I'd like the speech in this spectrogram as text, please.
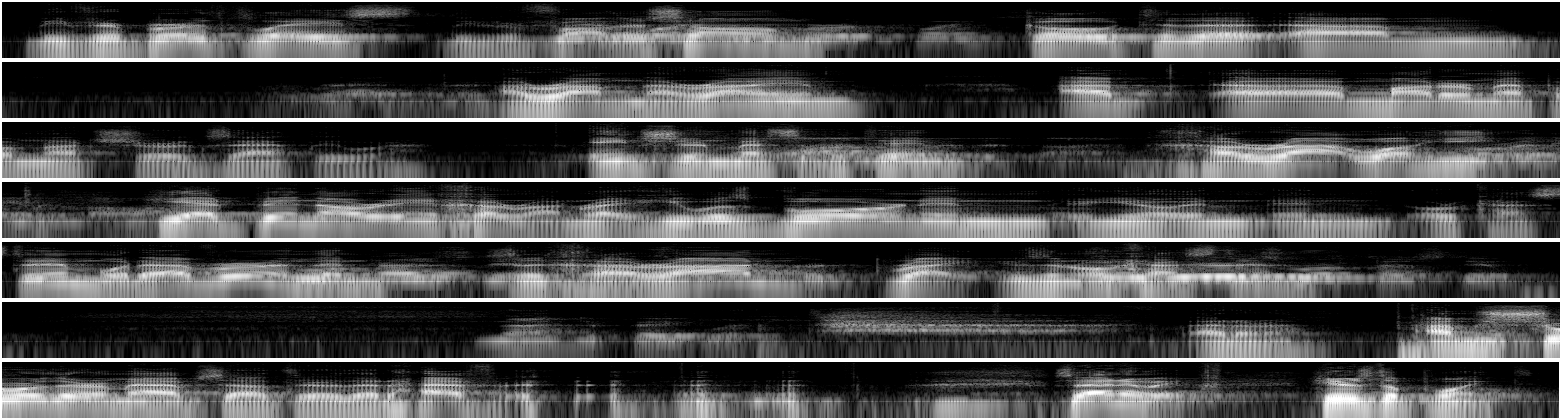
leave your birthplace, leave your father's home. Go to the um? Aram Naharaim. Uh, uh, modern map, I'm not sure exactly where. Ancient Mesopotamia. Haran. Well, he he had been already in Haran, right? He was born in you know in in Or Kasdim, whatever, and then Or Kasdim, he's in Haran. what I could- Right, he was in Or So where's Kasdim. your custom? Not your pay grade. I don't know. I'm sure there are maps out there that have it. so anyway, here's the point.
